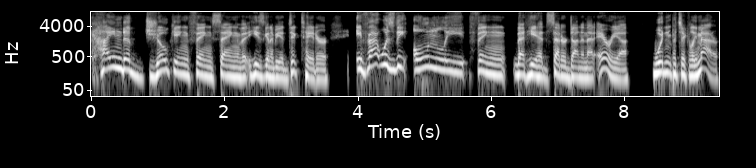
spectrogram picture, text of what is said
kind of joking thing saying that he's going to be a dictator, if that was the only thing that he had said or done in that area, wouldn't particularly matter.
